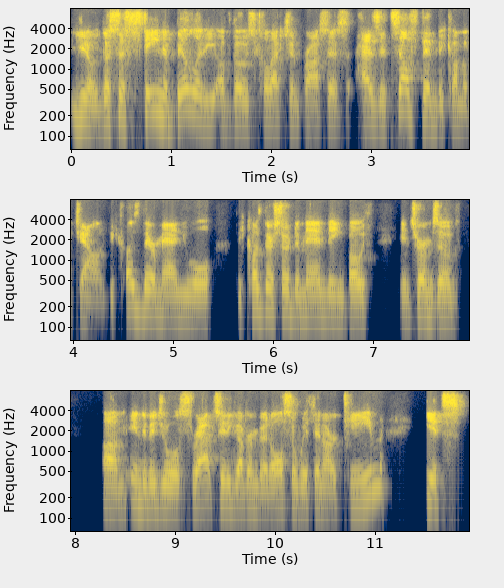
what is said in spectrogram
you know, the sustainability of those collection process has itself then become a challenge because they're manual, because they're so demanding, both in terms of um, individuals throughout city government, but also within our team. It's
